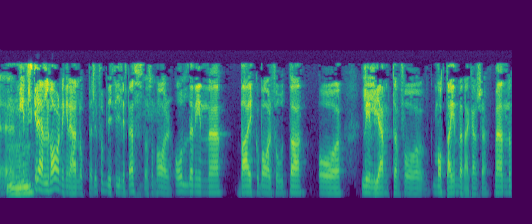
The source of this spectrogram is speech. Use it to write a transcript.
Eh, Mm. Min skrällvarning i det här loppet, det får bli Filip S då som har åldern inne, bike och barfota och Liljämten får måtta in den här kanske. Men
